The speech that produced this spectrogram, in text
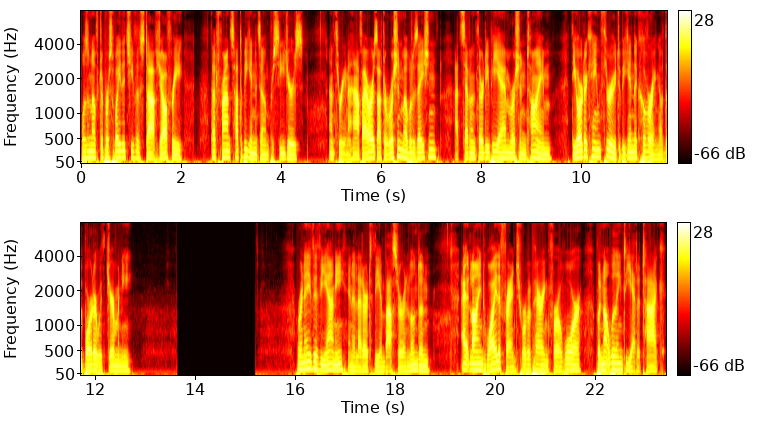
was enough to persuade the Chief of Staff Joffre that France had to begin its own procedures, and three and a half hours after Russian mobilization, at 7.30 pm Russian time, the order came through to begin the covering of the border with Germany. Rene Viviani, in a letter to the ambassador in London, outlined why the French were preparing for a war but not willing to yet attack.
